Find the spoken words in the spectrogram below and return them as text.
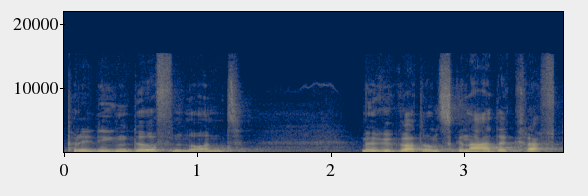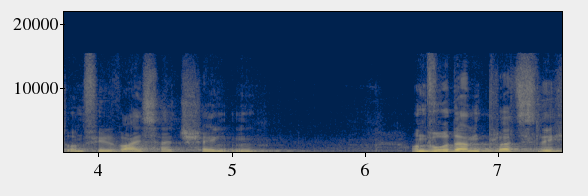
predigen dürfen und möge Gott uns Gnade, Kraft und viel Weisheit schenken. Und wo dann plötzlich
